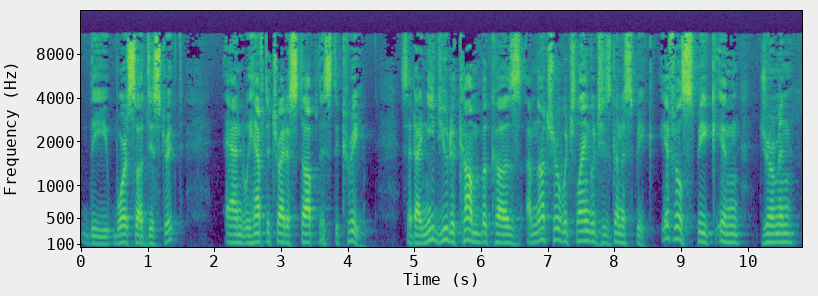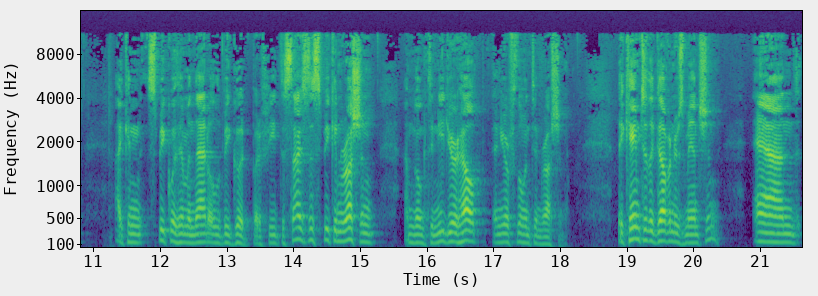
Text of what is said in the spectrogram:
the Warsaw district, and we have to try to stop this decree. He said, I need you to come because I'm not sure which language he's going to speak. If he'll speak in German, I can speak with him and that will be good. But if he decides to speak in Russian, I'm going to need your help, and you're fluent in Russian. They came to the governor's mansion, and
